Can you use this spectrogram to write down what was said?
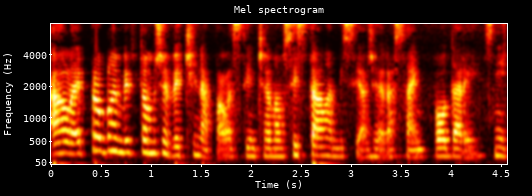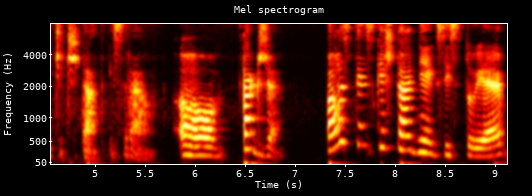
Ale problém je v tom, že väčšina palestínčanov si stále myslia, že raz sa im podarí zničiť štát Izrael. O, takže, palestínsky štát neexistuje,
